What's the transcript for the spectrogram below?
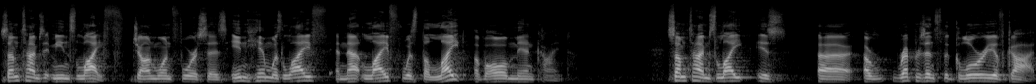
Sometimes it means life. John 1 4 says, In him was life, and that life was the light of all mankind. Sometimes light is, uh, represents the glory of God.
